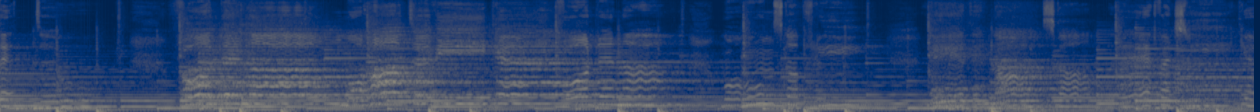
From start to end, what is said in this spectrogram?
lette ord. For det navn må hatet vike, for det navn må ondskap fly. Ved det navn skal rettferdsrike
